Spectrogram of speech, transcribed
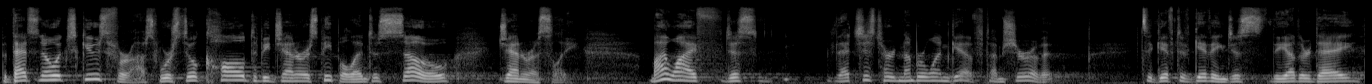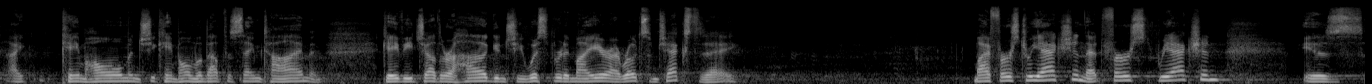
But that's no excuse for us. We're still called to be generous people and to sow generously. My wife just, that's just her number one gift. I'm sure of it. It's a gift of giving. Just the other day, I came home and she came home about the same time and gave each other a hug and she whispered in my ear, I wrote some checks today. My first reaction, that first reaction, is,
